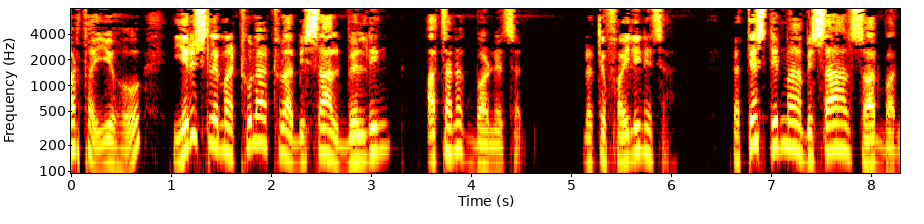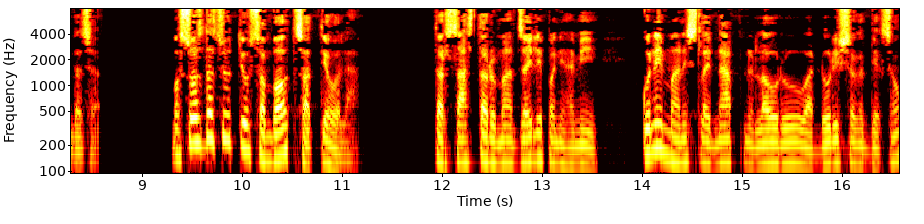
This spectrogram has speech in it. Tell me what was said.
अर्थ यो हो यरुसलेममा ठूला ठूला विशाल बिल्डिङ अचानक बढ्नेछन् र त्यो फैलिनेछ र त्यस दिनमा विशाल सहर बन्दछ म सोच्दछु त्यो सम्भव सत्य होला। तर शास्त्रहरूमा जहिले पनि हामी कुनै मानिसलाई नाप्ने लौरो वा डोरीसँग देख्छौ।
